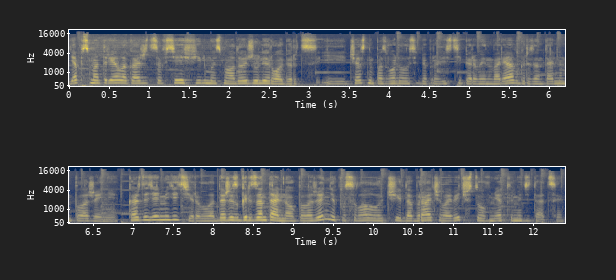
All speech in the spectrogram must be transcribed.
Я посмотрела, кажется, все фильмы с молодой Джули Робертс и честно позволила себе провести 1 января в горизонтальном положении. Каждый день медитировала, даже из горизонтального положения посылала лучи добра человечеству в медитации.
